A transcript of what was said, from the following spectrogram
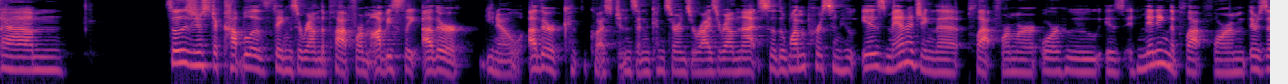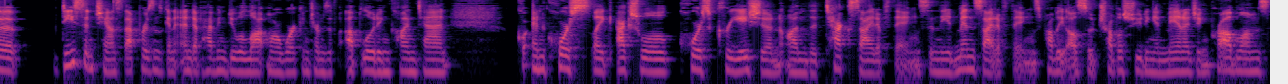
um, so there's just a couple of things around the platform. Obviously, other you know other c- questions and concerns arise around that. So the one person who is managing the platform or, or who is admitting the platform, there's a decent chance that person's going to end up having to do a lot more work in terms of uploading content and course like actual course creation on the tech side of things and the admin side of things probably also troubleshooting and managing problems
